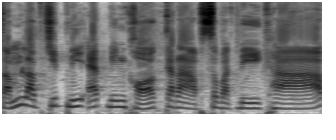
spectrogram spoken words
สำหรับคลิปนี้แอดมินขอกราบสวัสดีครับ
